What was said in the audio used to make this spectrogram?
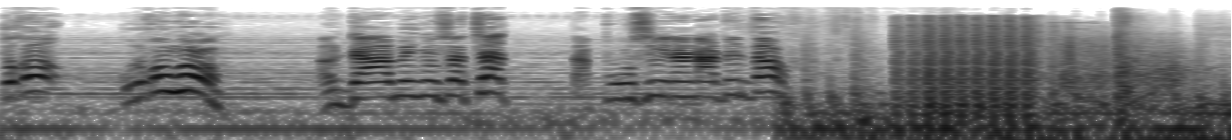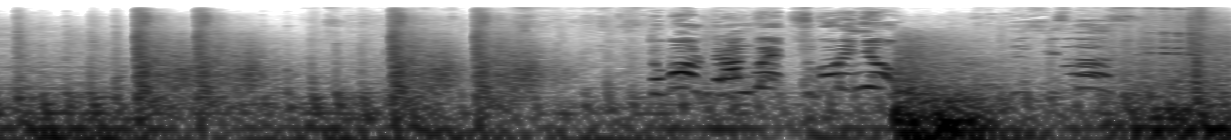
Tuko, kurukong ho. Ang dami niyong satsat. Tapusin na natin to. Tubol, trangwet, sugurin nyo! Tarangwit!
